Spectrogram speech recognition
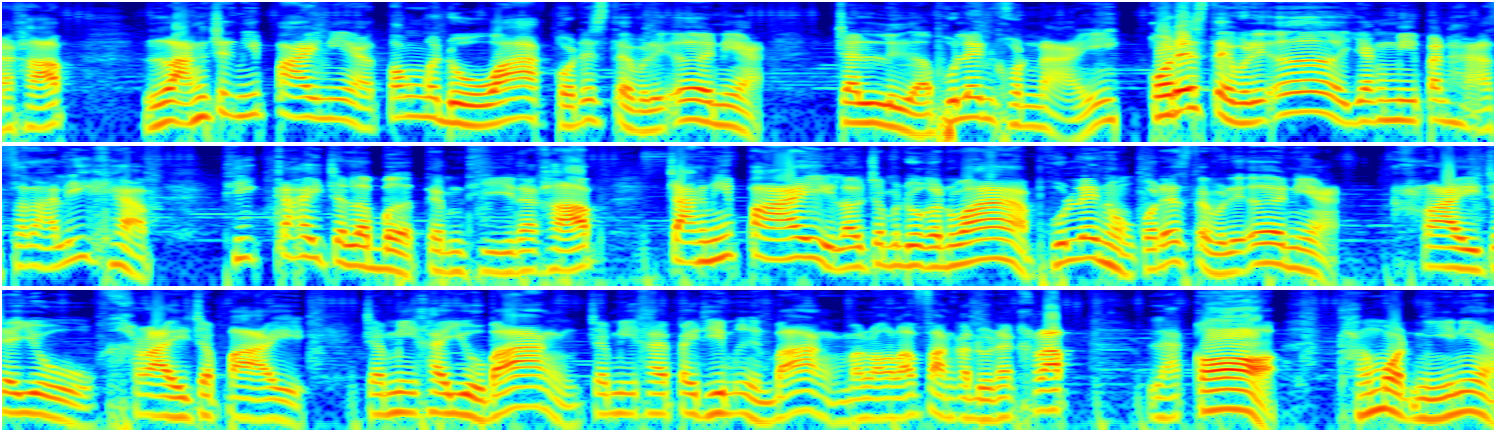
นะครับ หลังจากนี้ไปเนี่ยต้องมาดูว่า Golden State Warrior เนี่ยจะเหลือผู้เล่นคนไหน Golden State Warrior ยังมีปัญหา salary cap ที่ใกล้จะระเบิดเต็มทีนะครับ จากนี้ไปเราจะมาดูกันว่าผู้เล่นของ Golden State Warriors เนี่ยใครจะอยู่ใครจะไป จะมีใครอยู่บ้าง จะมีใครไปทีมอื่นบ้าง มาลองรับฟังกันดูนะครับ และก็ทั้งหมดนี้เนี่ย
